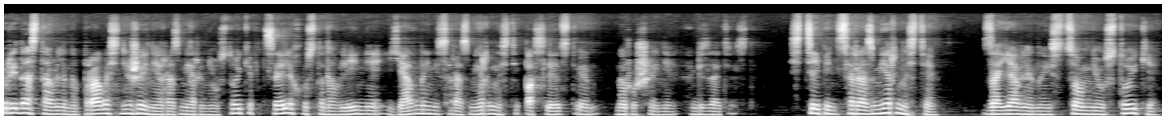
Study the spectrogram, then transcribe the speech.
предоставлено право снижения размера неустойки в целях установления явной несоразмерности последствиям нарушения обязательств. Степень соразмерности, заявленной истцом неустойки,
